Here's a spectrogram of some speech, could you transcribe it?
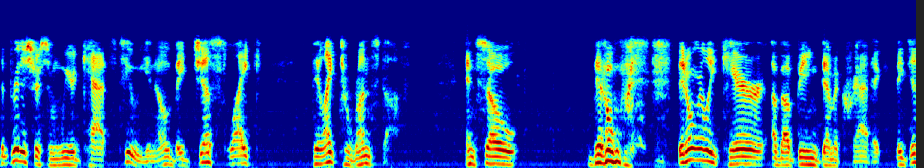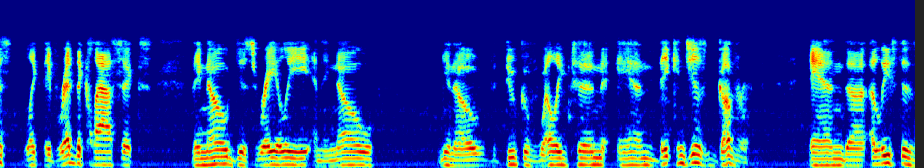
the British are some weird cats too. You know, they just like they like to run stuff, and so they don't they don't really care about being democratic. They just like they've read the classics. They know Disraeli and they know, you know, the Duke of Wellington, and they can just govern and uh, at least as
